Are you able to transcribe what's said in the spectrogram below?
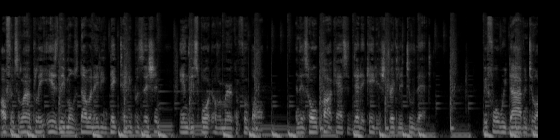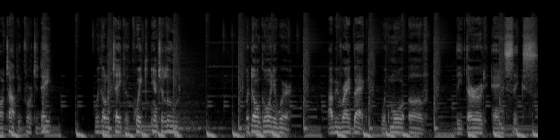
Offensive line play is the most dominating, dictating position in the sport of American football. And this whole podcast is dedicated strictly to that. Before we dive into our topic for today, we're going to take a quick interlude. But don't go anywhere. I'll be right back with more of the third and six.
